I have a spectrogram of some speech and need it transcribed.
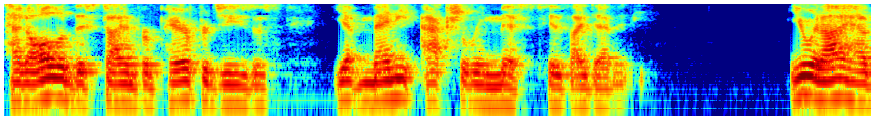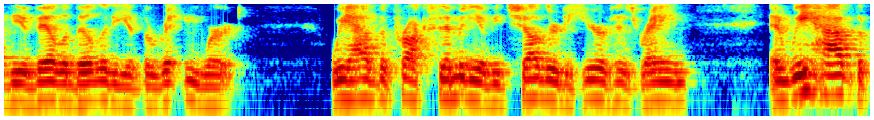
had all of this time prepared for Jesus yet many actually missed his identity. You and I have the availability of the written word. We have the proximity of each other to hear of his reign, and we have the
